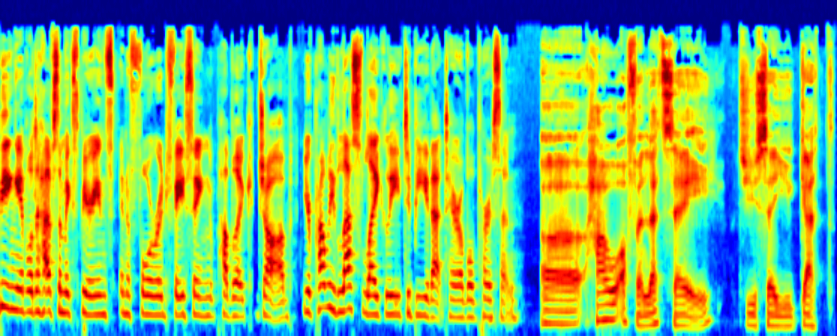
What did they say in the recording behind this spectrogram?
being able to have some experience in a forward facing public job, you're probably less likely to be that terrible person. Uh, how often, let's say, do you say you get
